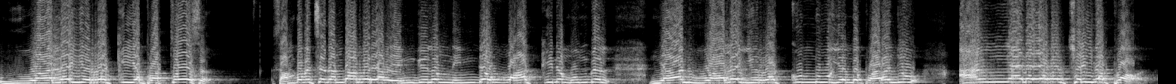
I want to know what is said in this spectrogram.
വലയിറക്കിയ പത്തോസ് സംഭവിച്ചത് എന്താണെന്ന് അറിയാമോ? എങ്കിലും നിന്റെ വാക്കിന് മുമ്പിൽ ഞാൻ വല ഇറക്കുന്നു എന്ന് പറഞ്ഞു അങ്ങനെ അവൻ ചെയ്തപ്പോൾ.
